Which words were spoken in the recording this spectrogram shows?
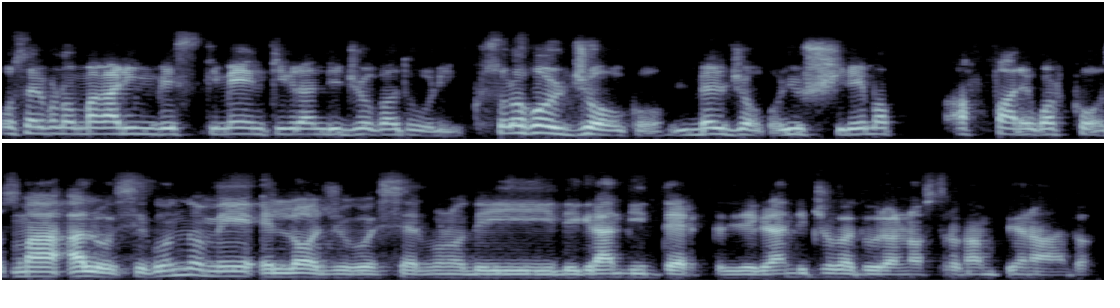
O servono magari investimenti, grandi giocatori? Solo col gioco, il bel gioco, riusciremo a, a fare qualcosa? Ma allora, secondo me è logico che servono dei, dei grandi interpreti, dei grandi giocatori al nostro campionato.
